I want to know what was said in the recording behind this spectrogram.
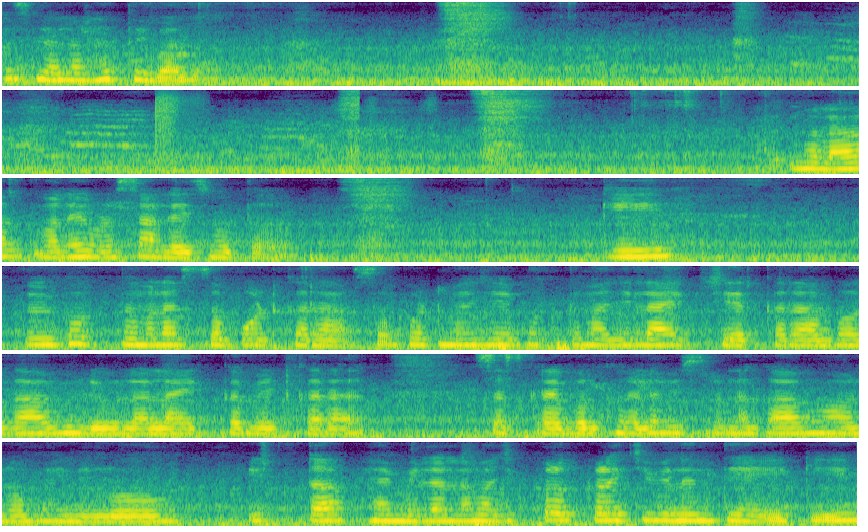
खचलेला राहते माझा तर मला मला एवढं सांगायचं होतं की तुम्ही फक्त मला सपोर्ट करा. सपोर्ट म्हणजे फक्त माझी लाईक शेअर करा बघा व्हिडिओला लाईक कमेंट करा. सबस्क्रायबर करायला विसरू नका भावानो बहिणीनो. इष्टा फॅमिलीला माझी कळकळीची विनंती आहे की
